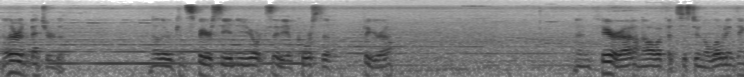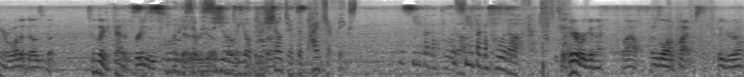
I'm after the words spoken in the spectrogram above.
Another adventure to another conspiracy in New York City, of course, to figure out. And here, I don't know if it's just doing the loading thing or what it does, but it seems like it kind of freezes. Okay, Gloria there said the city go. will reopen the shelter if the pipes are fixed. Let's see if I can pull it Let's off. see if I can pull it off. So here we're gonna, wow, there's a lot of pipes to figure out.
